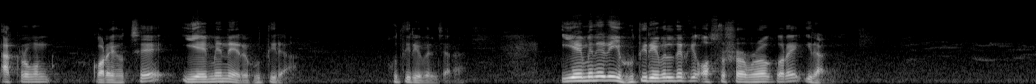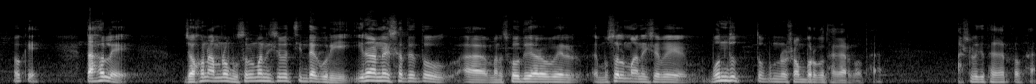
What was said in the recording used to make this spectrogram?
আক্রমণ করে হচ্ছে ইয়েমেনের হুতিরা, হুতি রেবেল যারা। ইয়েমেনের এই হুতি রেবেলদেরকে অস্ত্র সরবরাহ করে ইরান। ওকে? তাহলে যখন আমরা মুসলমান হিসেবে চিন্তা করি, ইরানের সাথে তো মানে সৌদি আরবের মুসলমান হিসেবে বন্ধুত্বপূর্ণ সম্পর্ক থাকার কথা। আসলে কি থাকার কথা?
